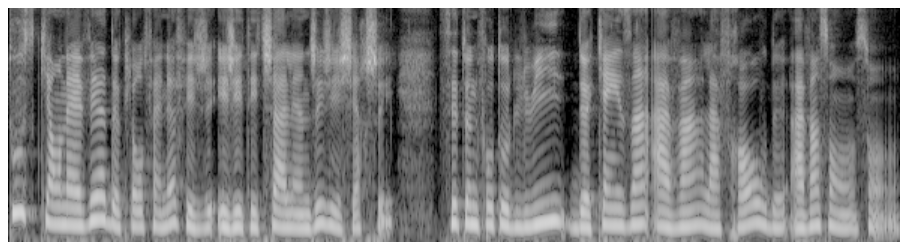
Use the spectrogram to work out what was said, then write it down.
Tout ce qu'on avait de Claude Faneuf, et j'ai été challengée, j'ai cherché, c'est une photo de lui de 15 ans avant la fraude, avant son, son,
